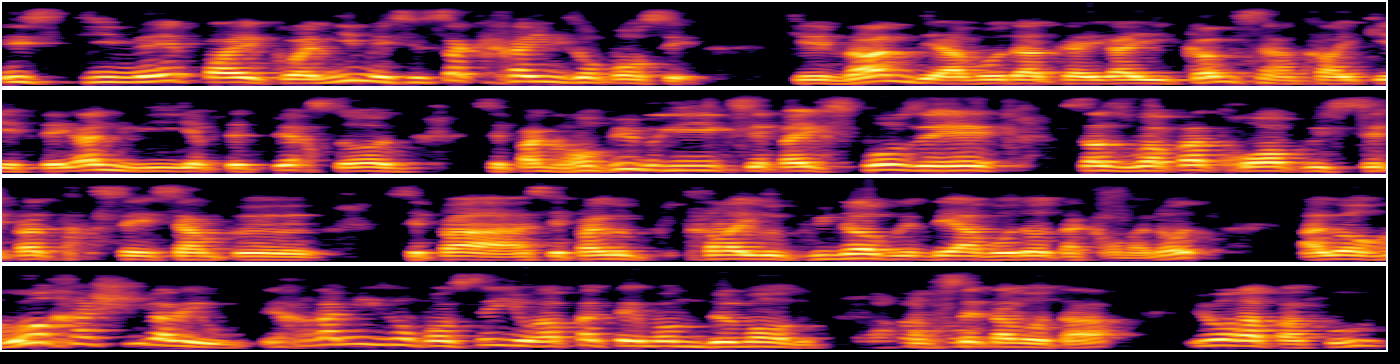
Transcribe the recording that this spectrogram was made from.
estimés par les Kohanim, mais c'est ça que Chaim, ils ont pensé. Kevan des Avodat comme c'est un travail qui est fait la nuit, il n'y a peut-être personne, c'est pas grand public, c'est pas exposé, ça se voit pas trop. En plus, c'est pas, c'est, un peu, c'est pas, c'est pas le travail le plus noble des Avodot à Korbanot. Alors, les Ramis, ils ont pensé, il n'y aura pas tellement de demandes pour cet avocat, il n'y aura pas fou,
